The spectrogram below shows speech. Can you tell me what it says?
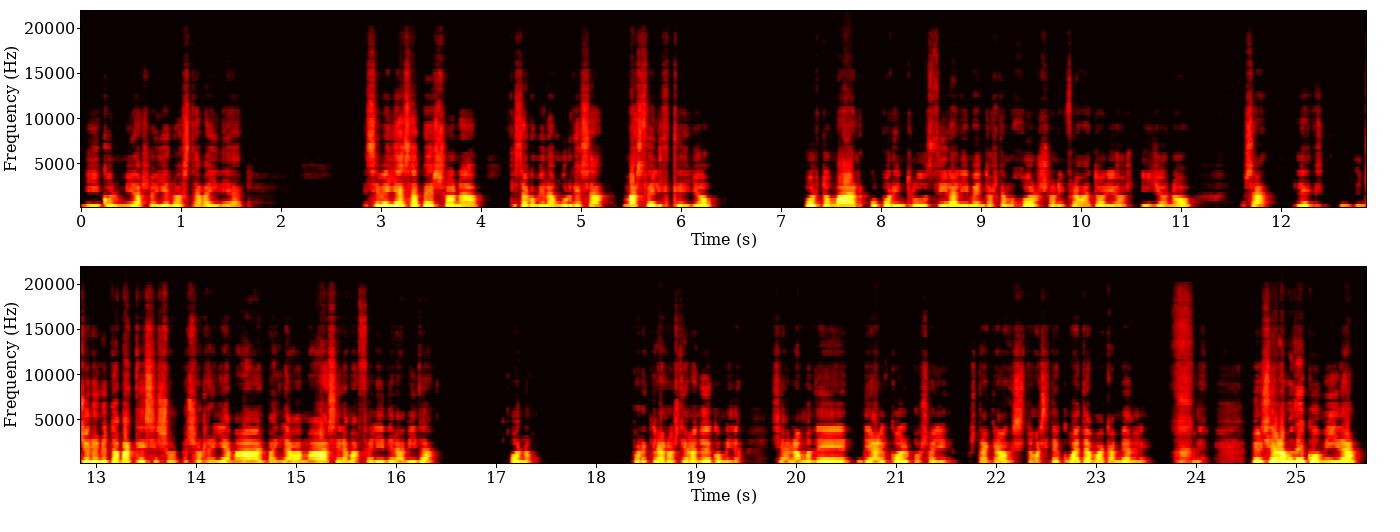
y con mi vaso de hielo estaba ideal. ¿Se veía esa persona que está comiendo la hamburguesa más feliz que yo? Por tomar o por introducir alimentos que a lo mejor son inflamatorios y yo no. O sea, yo le notaba que se sonreía más, bailaba más, era más feliz de la vida. ¿O no? Porque claro, estoy hablando de comida. Si hablamos de, alcohol, pues oye, está claro que si tomas siete cubatas va a cambiarle Pero si hablamos de comida,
